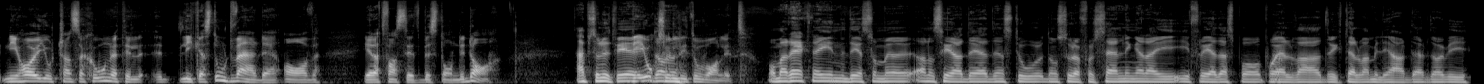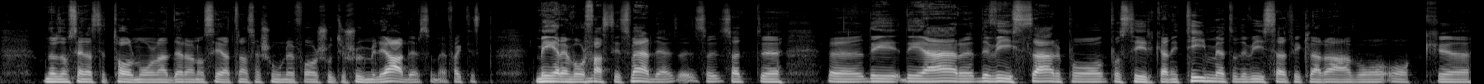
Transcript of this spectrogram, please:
ni har ju gjort transaktioner till ett lika stort värde av ert fastighetsbestånd idag. Absolut. Vi, det är också de, lite ovanligt. Om man räknar in det som eh, annonserade den stor, de stora försäljningarna i, i fredags på, på 11, drygt 11 miljarder, då är vi under de senaste 12 månaderna annonserat transaktioner för 77 miljarder som är faktiskt mer än vår mm. fastighetsvärde. Så, så att, uh, det, det, är, det visar på, på styrkan i teamet och det visar att vi klarar av att och, uh,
